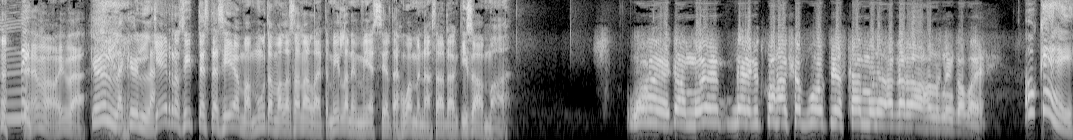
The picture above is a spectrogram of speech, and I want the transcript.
no niin. Tämä on hyvä. Kyllä, kyllä. Kerro sitten sitä hieman muutamalla sanalla, että millainen mies sieltä huomenna saadaan kisaamaan. No ei, tämmönen 48-vuotias tämmönen aika raahallinen kaveri. Okei.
